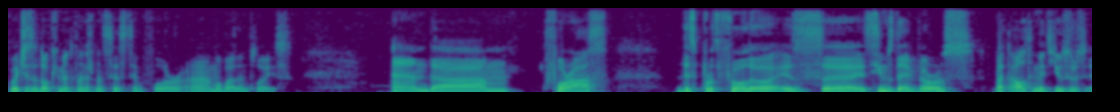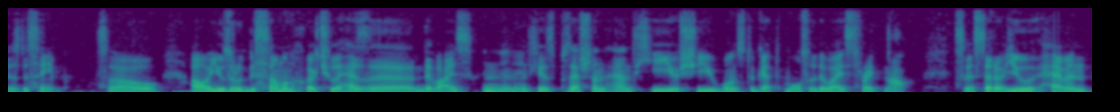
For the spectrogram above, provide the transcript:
which is a document management system for uh, mobile employees. And um, for us, this portfolio is uh, it seems diverse, but ultimate users is the same. So our user would be someone who actually has a device in, in his possession and he or she wants to get most of the device right now. So instead of you having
